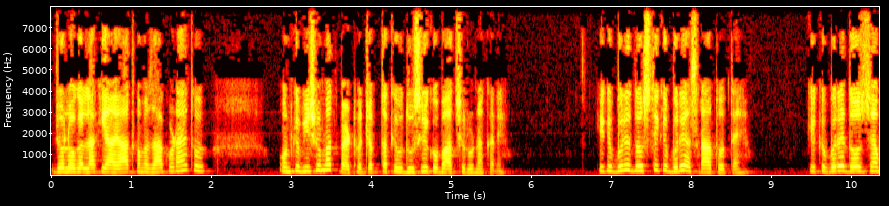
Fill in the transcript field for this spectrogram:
جو لوگ اللہ کی آیات کا مذاق اڑائے تو ان کے بیچ میں مت بیٹھو جب تک کہ وہ دوسری کو بات شروع نہ کرے کیونکہ بری دوستی کے برے اثرات ہوتے ہیں۔ کیونکہ برے دوست جب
